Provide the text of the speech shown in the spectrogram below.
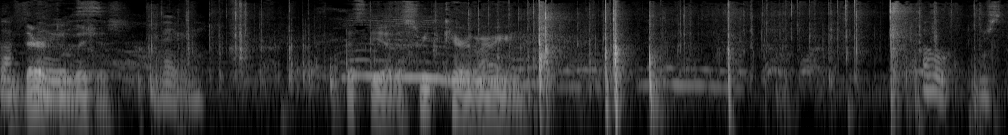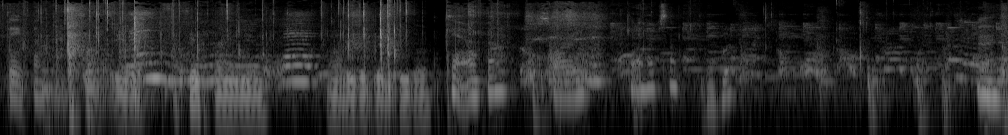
Yeah. They're delicious. Very. That's the uh, the sweet Caroline. Oh, there's tape in this. Oh, are, I think brand new. Oh, these are good too though. Can't open. Sorry. Can I have some? Mm.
